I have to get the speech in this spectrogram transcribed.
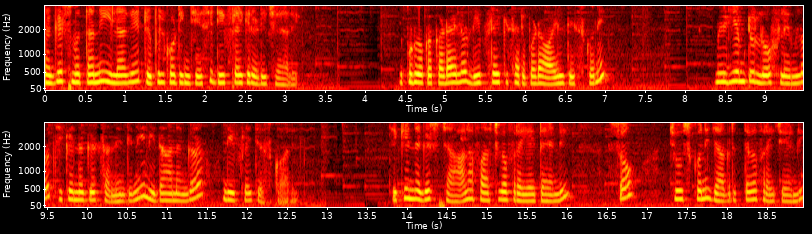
నగ్గెట్స్ మొత్తాన్ని ఇలాగే ట్రిపుల్ కోటింగ్ చేసి డీప్ ఫ్రైకి రెడీ చేయాలి. ఇప్పుడు ఒక కడాయిలో డీప్ ఫ్రైకి సరిపడా ఆయిల్ తీసుకొని మీడియం టు లో ఫ్లేమ్లో చికెన్ నగ్గెట్స్ అన్నింటినీ నిదానంగా డీప్ ఫ్రై చేసుకోవాలి. చికెన్ నగ్గెట్స్ చాలా ఫాస్ట్గా ఫ్రై అవుతాయండి. సో చూసుకొని జాగ్రత్తగా ఫ్రై చేయండి.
